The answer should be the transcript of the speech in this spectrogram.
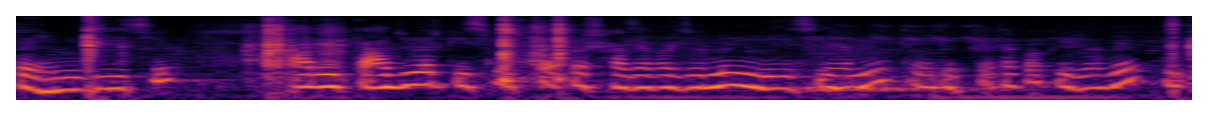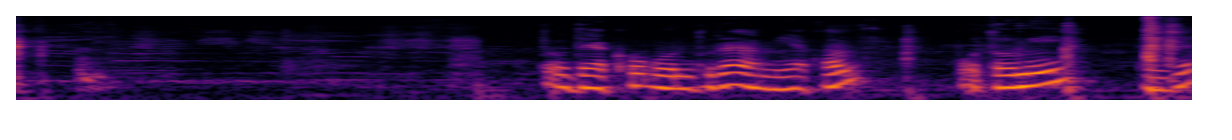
তো আমি দিয়েছি। আর এই কাজু আর কিশমিশটা তো সাজাবার জন্যই নিয়েছি আমি, তো দেখতে থাকো কীভাবে তো দেখো বন্ধুরা, আমি এখন প্রথমেই এই যে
